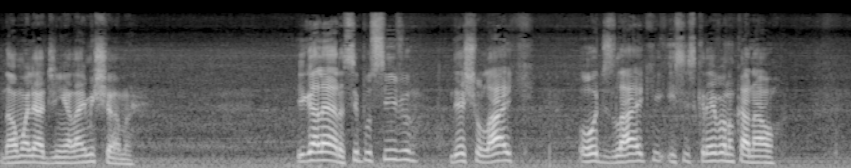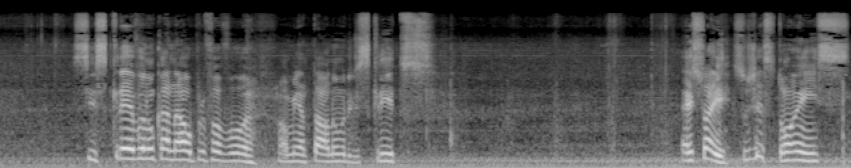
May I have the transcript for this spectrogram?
Dá uma olhadinha lá e me chama. E galera, se possível, deixa o like ou dislike e se inscreva no canal. Se inscreva no canal, por favor, aumentar o número de inscritos. É isso aí, sugestões,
